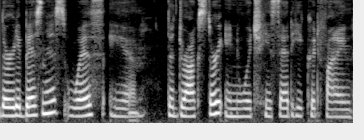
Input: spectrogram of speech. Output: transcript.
dirty business with um, the drugstore in which he said he could find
